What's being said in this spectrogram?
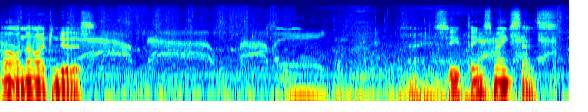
Oh, now I can do this. Alright, see, things make sense.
